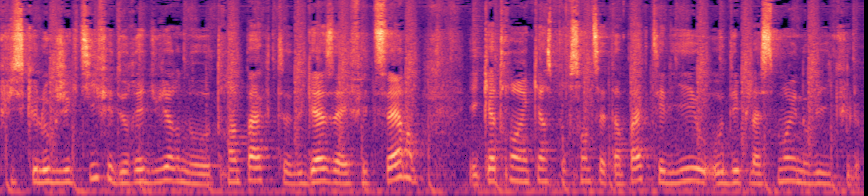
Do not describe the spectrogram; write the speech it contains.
puisque l'objectif est de réduire notre impact de gaz à effet de serre et 95% de cet impact est lié au déplacement et nos véhicules.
